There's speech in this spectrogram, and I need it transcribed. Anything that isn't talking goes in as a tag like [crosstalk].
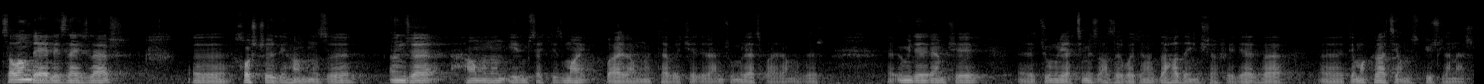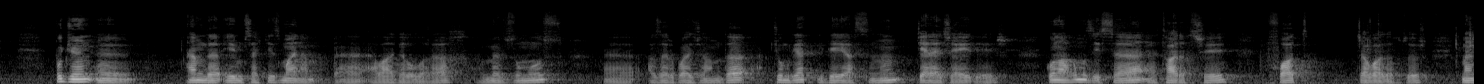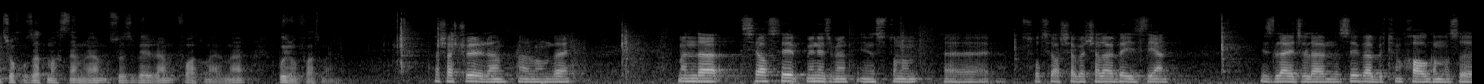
Salam dəyərli izləyicilər. Xoş gördük hamınızı. Öncə hamının 28 may bayramını təbrik edirəm. Cümhuriyyət bayramıdır. Ümid edirəm ki, Cümhuriyyətimiz Azərbaycana daha da inkişaf edər və demokratiyamız güclənər. Bu gün həm də 28 may ilə əlaqəli olaraq mövzumuz Azərbaycanda Cümhuriyyət ideyasının gələcəyidir. Qonağımız isə tarixçi Fuad Cavadovdur. Mən çox uzatmaq istəmirəm. Sözü verirəm Fuad müəllimə. Buyurun Fuad müəllim. Təşəkkür edirəm Ərman bəy. Mən də Siyasi Menecment İnstitutunun e, sosial şəbəkələrdə izləyən izləyicilərimizi və bütün xalqımızı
